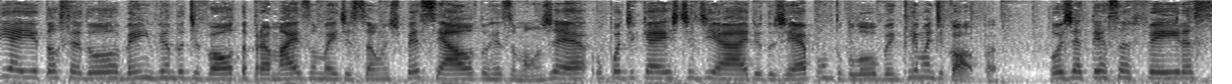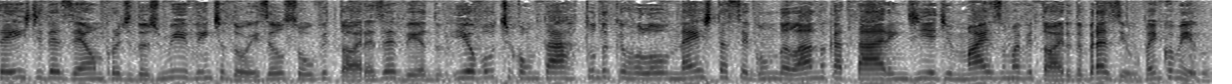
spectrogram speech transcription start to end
E aí, torcedor, bem-vindo de volta para mais uma edição especial do Resumão GE, o podcast diário do GE. Globo em clima de Copa. Hoje é terça-feira, 6 de dezembro de 2022. Eu sou Vitória Azevedo e eu vou te contar tudo o que rolou nesta segunda lá no Catar, em dia de mais uma vitória do Brasil. Vem comigo!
